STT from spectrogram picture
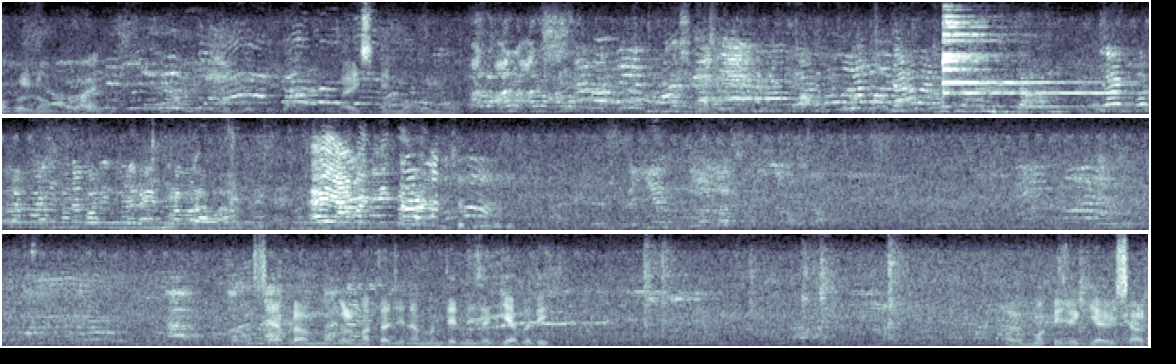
આ ભાઈ આઈસડી મોગલનો. આપણા મોગલ માતાજીના મંદિરની જગ્યા બધી. હવે મોટી જગ્યા વિશાળ.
